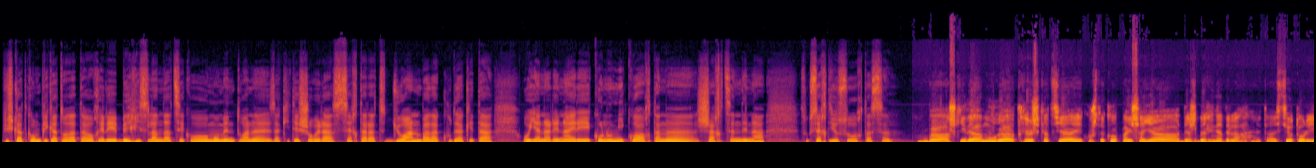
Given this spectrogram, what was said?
piskat komplikatu da eta hor ere berriz landatzeko momentuan ezakite sobera zertarat joan badakudeak eta oianarena ere ekonomikoa hortan sartzen dena, zuk zer diozu hortaz? Ba, aski da muga trebeskatzia ikusteko paisaia desberrina dela. Eta ez diot hori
